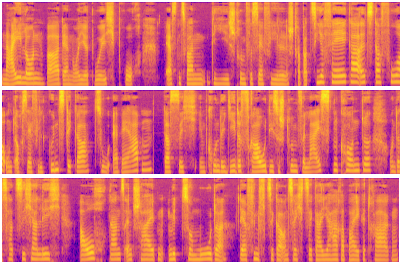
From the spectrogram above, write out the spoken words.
Nylon war der neue Durchbruch. Erstens waren die Strümpfe sehr viel strapazierfähiger als davor und auch sehr viel günstiger zu erwerben dass sich im Grunde jede Frau diese Strümpfe leisten konnte und das hat sicherlich auch ganz entscheidend mit zur Mode der 50er und 60er Jahre beigetragen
